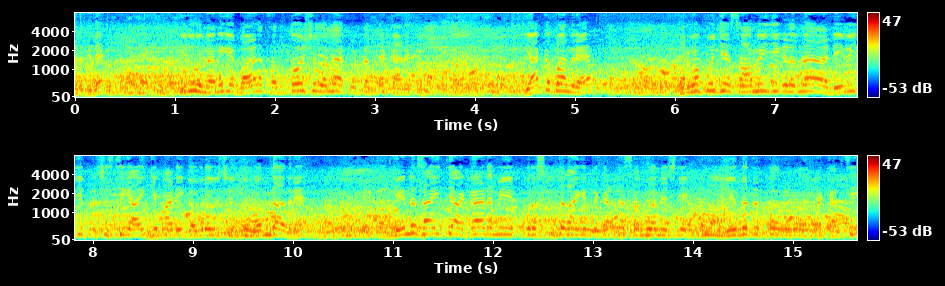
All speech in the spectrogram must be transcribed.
ನಡೆದಿದೆ. ಇದು ನನಗೆ ಬಹಳ ಸಂತೋಷವನ್ನು ಕೊಟ್ಟಂಥ ಕಾರ್ಯಕ್ರಮ. ಯಾಕಪ್ಪ ಅಂದರೆ ಪರಮಪೂಜ್ಯ ಸ್ವಾಮೀಜಿಗಳನ್ನು ಡಿ ವಿ ಜಿ ಪ್ರಶಸ್ತಿಗೆ ಆಯ್ಕೆ ಮಾಡಿ ಗೌರವಿಸಿದ್ದು ಒಂದಾದರೆ ಕೇಂದ್ರ ಸಾಹಿತ್ಯ ಅಕಾಡೆಮಿ ಪುರಸ್ಕೃತರಾಗಿರ್ತಕ್ಕಂಥ ಸನ್ಮಾನ್ಯ ಶ್ರೀ ವೀರಭದ್ರಪ್ಪರವರನ್ನು ಕರೆಸಿ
